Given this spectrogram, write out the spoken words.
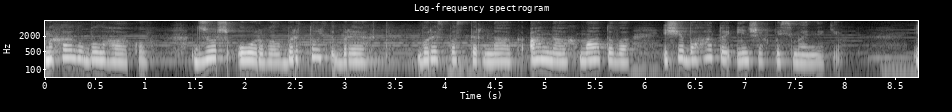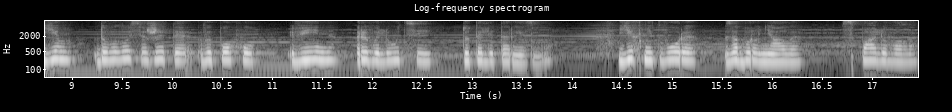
Михайло Булгаков, Джордж Орвел, Бертольд Брехт, Борис Пастернак, Анна Ахматова і ще багато інших письменників. Їм довелося жити в епоху війн, революцій, тоталітаризму. Їхні твори забороняли, спалювали,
